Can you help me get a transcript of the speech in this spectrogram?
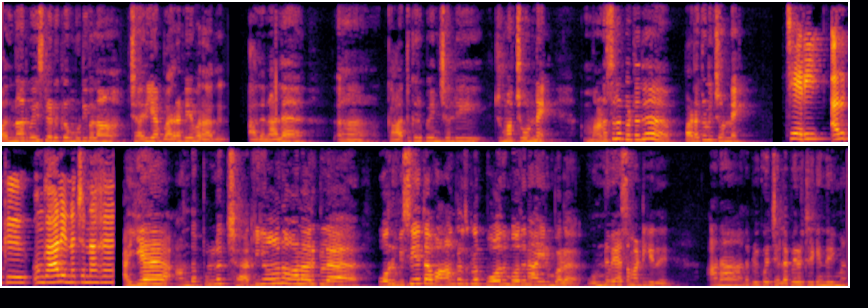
பதினாறு வயசுல எடுக்கிற முடிவெல்லாம் சரியா வரவே வராது. அதனால காத்துக்கிருப்பேன்னு சொல்லி சும்மா சொன்னேன். மனசுல பட்டதை படக்குன்னு சொன்னேன். சரி அதுக்கு உங்க ஆள் என்ன சொன்னாங்க? ஐயா அந்த புள்ள சரியான ஆளா இருக்குல்ல. ஒரு விஷயத்த வாங்குறதுக்குள்ள போதும் போதும்னு ஆயிரும் போல. ஒண்ணு பேச மாட்டேங்குது. ஆனா அந்த பிள்ளை செல்ல பேர் வச்சிருக்கேன் தெரியுமா?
